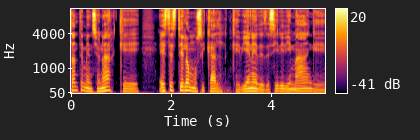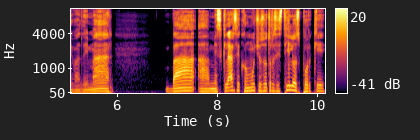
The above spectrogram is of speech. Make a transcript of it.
Importante mencionar que este estilo musical que viene desde Siri Dimangue, Valdemar, va a mezclarse con muchos otros estilos porque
